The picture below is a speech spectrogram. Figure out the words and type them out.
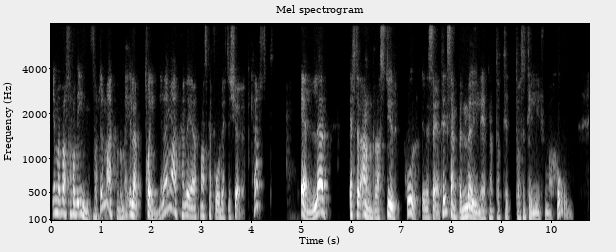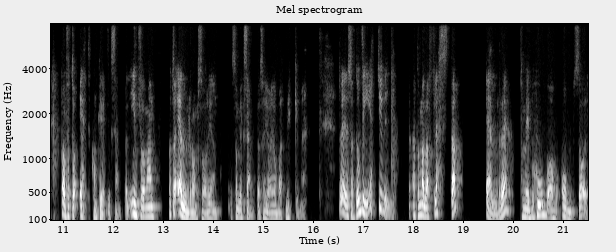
Ja, men varför har vi infört en marknad? Hela poängen med marknaden är att man ska få det efter köpkraft. Eller efter andra styrkor, det vill säga till exempel möjligheten att ta, ta sig till information. Bara för att ta ett konkret exempel. Inför man, man tar äldreomsorgen som exempel som jag har jobbat mycket med. Då är det så att då vet ju vi att de allra flesta äldre som är i behov av omsorg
